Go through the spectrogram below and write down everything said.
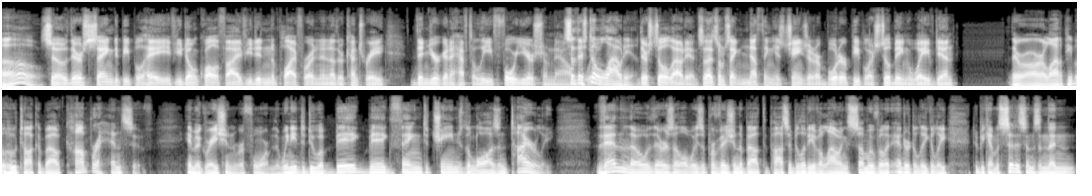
Oh. So they're saying to people, hey, if you don't qualify, if you didn't apply for it in another country, then you're going to have to leave four years from now. So they're still allowed in. They're still allowed in. So that's what I'm saying. Nothing has changed at our border. People are still being waved in. There are a lot of people who talk about comprehensive immigration reform, that we need to do a big, big thing to change the laws entirely. Then, though, there's always a provision about the possibility of allowing some who've entered illegally to become citizens, and then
